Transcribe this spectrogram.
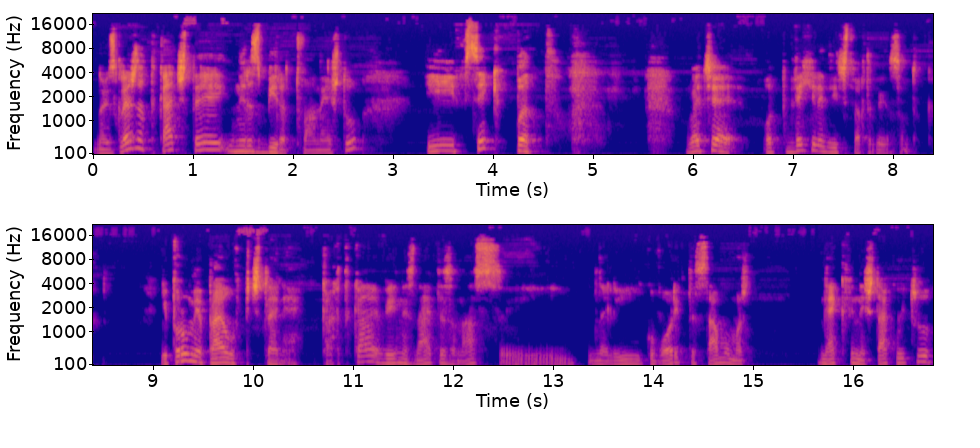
Но изглежда така, че те не разбират това нещо и всеки път, вече от 2004 година съм тук, и първо ми е правило впечатление, как така, вие не знаете за нас и нали, говорите само мъж... някакви неща, които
